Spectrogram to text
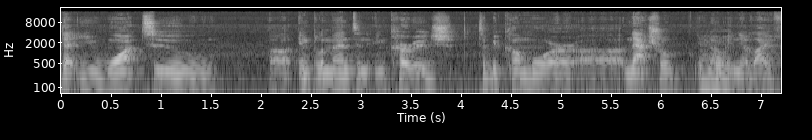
that you want to uh, implement and encourage to become more uh, natural, you know, Mhm. in your life.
